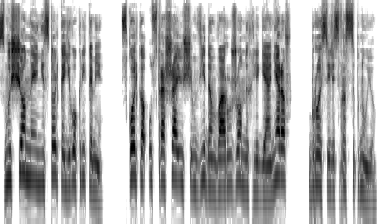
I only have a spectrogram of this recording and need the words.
смущенные не столько его криками, сколько устрашающим видом вооруженных легионеров, бросились в рассыпную.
